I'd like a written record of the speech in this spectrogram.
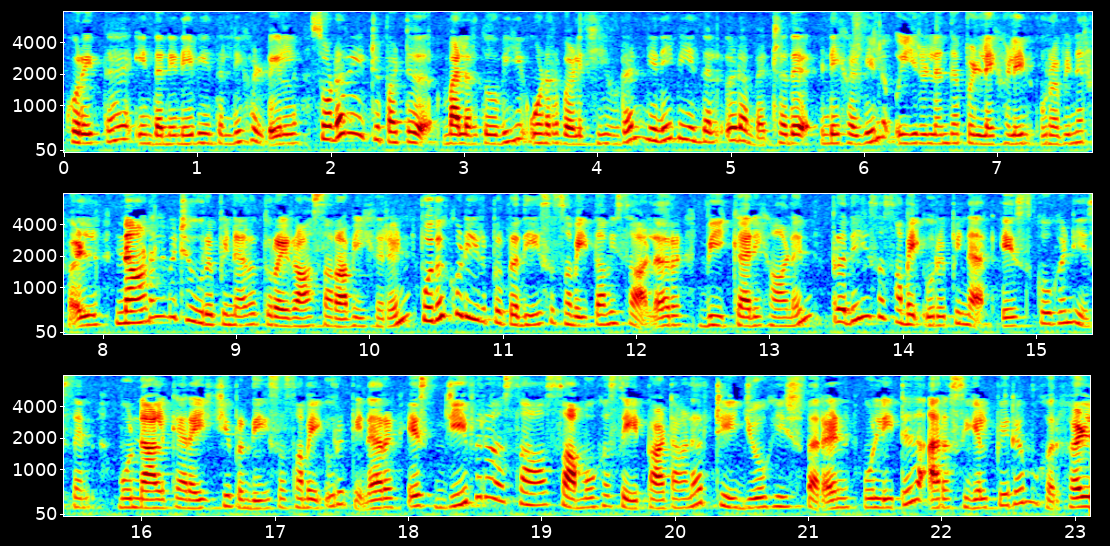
குறித்த இந்த நினைவேந்தல் நிகழ்வில் சுடரேற்றப்பட்டு மலர்தூவி உணர்வெழுச்சியுடன் நினைவேந்தல் இடம்பெற்றது. நிகழ்வில் உயிரிழந்த பிள்ளைகளின் உறவினர்கள் நாடாளுமன்ற உறுப்பினர் துரைராச ரவிகரன் புதுக்குடியிருப்பு பிரதேச சபை தவிசாளர் வி. கரிகாலன் பிரதேச சபை உறுப்பினர் எஸ். குகணேசன் முன்னாள் கரைச்சி பிரதேச சபை உறுப்பினர் எஸ். ஜீவராசா சமூக செயற்பாட்டாளர் டி. ஜோகீஸ்வரன் உள்ளிட்ட அரசியல் பிரமுகர்கள்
